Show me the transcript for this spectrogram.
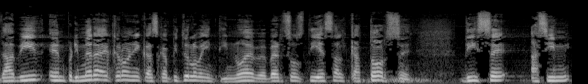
David en Primera de Crónicas capítulo 29 versos 10 al 14 dice así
